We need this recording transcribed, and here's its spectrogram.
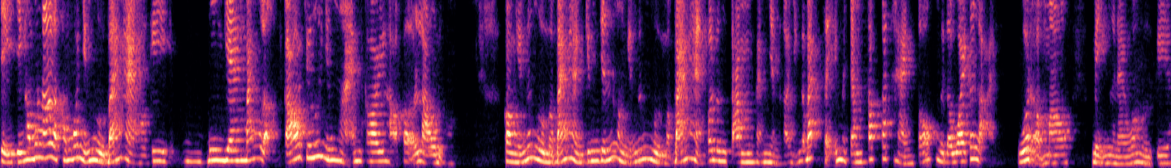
chị chị không có nói là không có những người bán hàng ngoài kia buôn gian bán lợn có chứ, nhưng mà em coi đi họ có ở lâu được không? Còn những cái người mà bán hàng chân chính, còn những cái người mà bán hàng có lương tâm, em nhìn coi những cái bác sĩ mà chăm sóc khách hàng tốt, người ta quay trở lại, word of mouth, miệng người này qua người kia.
